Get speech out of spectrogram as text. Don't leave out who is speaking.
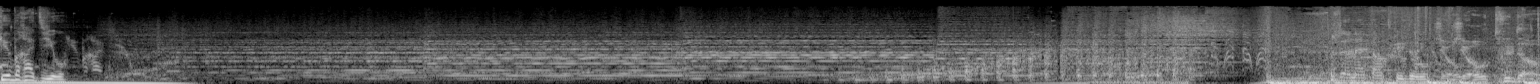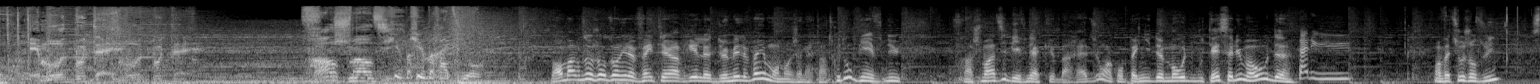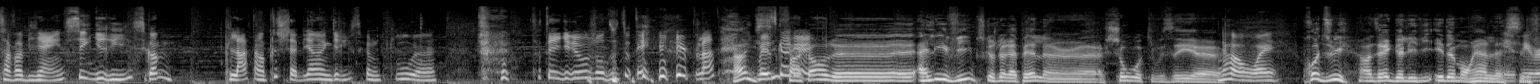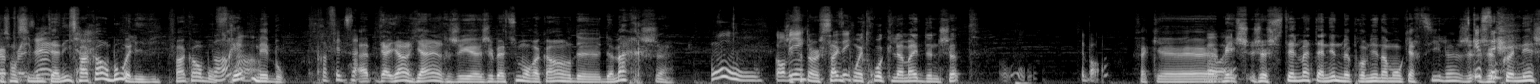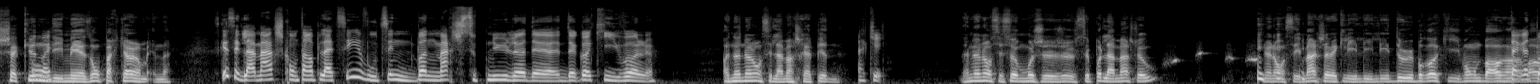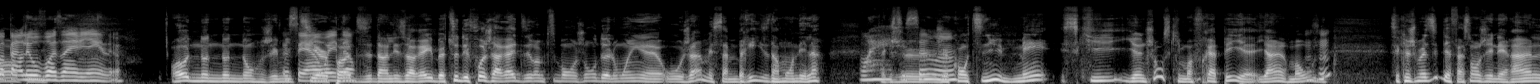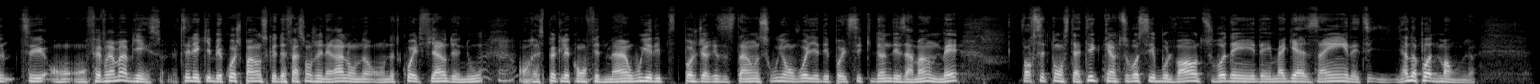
Speaker 1: Cube Radio. Jonathan Trudeau.
Speaker 2: Joe, Trudeau et Maude Boutet. Franchement dit.
Speaker 1: Cube Radio.
Speaker 3: Bon, mardi, aujourd'hui, on est le 21 avril 2020. Mon nom est Jonathan Trudeau. Bienvenue. Franchement dit, bienvenue à Cube Radio en compagnie de Maude Boutet. Salut Maude.
Speaker 4: Salut!
Speaker 3: On va-tu aujourd'hui?
Speaker 4: Ça va bien, c'est gris, c'est comme plate. En plus, je suis bien en gris, c'est comme tout. euh, tout est gris aujourd'hui, tout est plate.
Speaker 3: Ah, ici,
Speaker 4: c'est correct.
Speaker 3: encore euh, à Lévis, parce que je le rappelle, un euh, show qui vous est euh,
Speaker 4: Ah ouais.
Speaker 3: produit en direct de Lévis et de Montréal. C'est de façon simultanée. Il fait encore beau à Lévis. Il fait encore beau.
Speaker 4: Bon.
Speaker 3: Frais, mais beau.
Speaker 4: Profite-en.
Speaker 3: Ah, D'ailleurs, hier, j'ai j'ai battu mon record de, de marche.
Speaker 4: Ouh,
Speaker 3: J'ai
Speaker 4: combien?
Speaker 3: fait un
Speaker 4: Vas-y.
Speaker 3: 5,3 km d'une shot.
Speaker 4: C'est bon.
Speaker 3: Fait que,
Speaker 4: Ben ouais.
Speaker 3: mais je, je suis tellement tanné de me promener dans mon quartier. Là. Je, connais chacune
Speaker 4: Ouais.
Speaker 3: des maisons par cœur maintenant.
Speaker 4: Est-ce que c'est de la marche contemplative ou une bonne marche soutenue là, de, de gars qui y va? Là?
Speaker 3: Ah non, non, non, c'est de la marche rapide.
Speaker 4: OK.
Speaker 3: Non, non, non, c'est ça. Moi, je, je c'est pas de la marche là. Ouh. Non, non, c'est marche avec les, les, les deux bras qui vont de bord en
Speaker 4: T'arrêtes
Speaker 3: bord.
Speaker 4: pas de parler
Speaker 3: puis-
Speaker 4: aux voisins, rien. là.
Speaker 3: Oh non, non, non, j'ai mes petits
Speaker 4: ah
Speaker 3: AirPods dans les oreilles. Ben, tu sais, des fois, j'arrête de dire un petit bonjour de loin euh, aux gens, mais ça me brise dans mon élan.
Speaker 4: Ouais,
Speaker 3: je,
Speaker 4: ça.
Speaker 3: je
Speaker 4: hein.
Speaker 3: continue. Mais ce qui, il y a une chose qui m'a frappé euh, hier, Maude,
Speaker 4: Mm-hmm.
Speaker 3: c'est que je me dis que de façon générale, tu sais, on, on fait vraiment bien ça. sais, les Québécois, je pense que de façon générale, on a, on a de quoi être fiers de nous.
Speaker 4: Mm-hmm.
Speaker 3: On respecte le confinement. Oui, il y a des petites poches de résistance. Oui, on voit il y a des policiers qui donnent des amendes, mais force est de constater que quand tu vas ces boulevards, tu vas dans des magasins, il y en a pas de monde. Là.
